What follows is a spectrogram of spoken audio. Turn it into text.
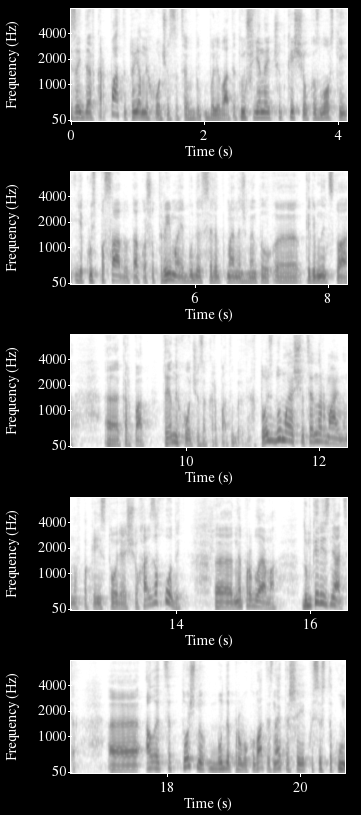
зайде в Карпати, то я не хочу за це вболівати. Тому що є навіть чутки, що Козловський якусь посаду також отримає, буде серед менеджменту керівництва Карпат. То я не хочу за Карпати бити. Хтось думає, що це нормальна навпаки історія, що хай заходить, е, не проблема. Думки різняться. Е, але це точно буде провокувати, знаєте, ще якусь ось таку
